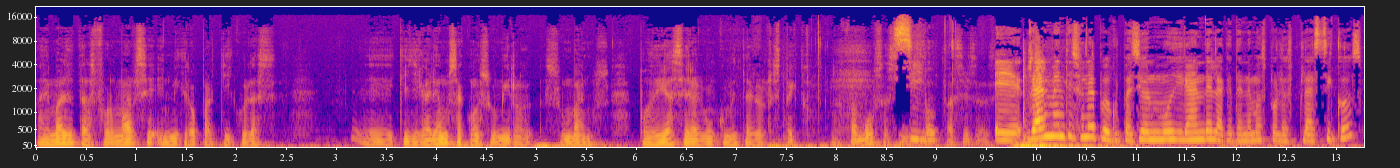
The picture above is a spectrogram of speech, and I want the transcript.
además de transformarse en micropartículas eh, que llegaremos a consumir los humanos. ¿Podría hacer algún comentario al respecto? Las famosas sí. esas. Eh, realmente es una preocupación muy grande la que tenemos por los plásticos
